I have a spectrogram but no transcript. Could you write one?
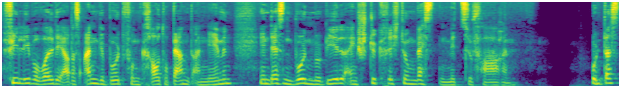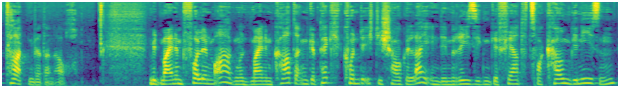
Viel lieber wollte er das Angebot vom Krauter Bernd annehmen, in dessen Wohnmobil ein Stück Richtung Westen mitzufahren. Und das taten wir dann auch. Mit meinem vollen Magen und meinem Kater im Gepäck konnte ich die Schaukelei in dem riesigen Gefährt zwar kaum genießen,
